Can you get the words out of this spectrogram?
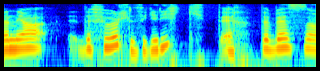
men ja, det føltes ikke riktig. Det ble så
